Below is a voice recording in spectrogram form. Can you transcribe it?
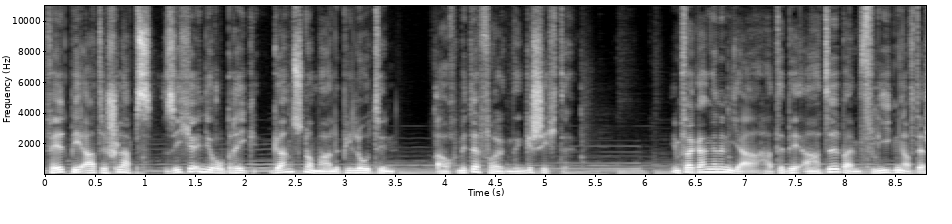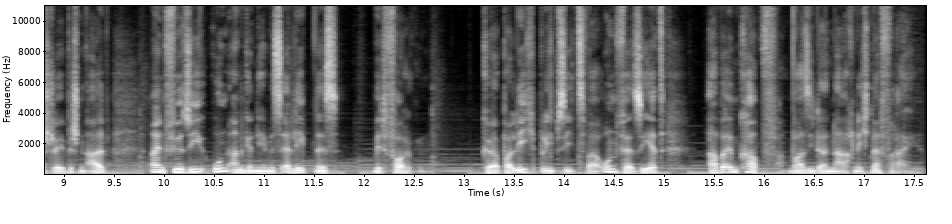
fällt Beate Schlaps sicher in die Rubrik ganz normale Pilotin, auch mit der folgenden Geschichte. Im vergangenen Jahr hatte Beate beim Fliegen auf der Schwäbischen Alb ein für sie unangenehmes Erlebnis mit Folgen. Körperlich blieb sie zwar unversehrt, aber im Kopf war sie danach nicht mehr frei.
